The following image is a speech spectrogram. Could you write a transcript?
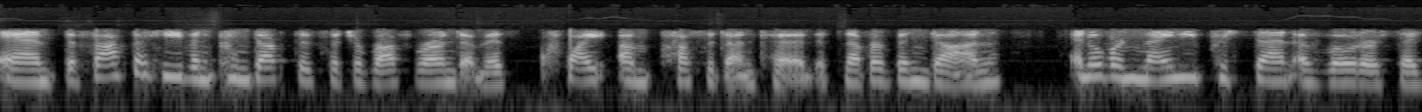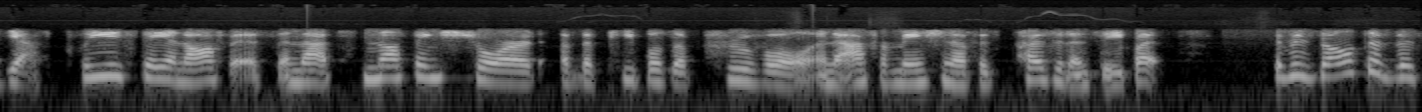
and the fact that he even conducted such a referendum is quite unprecedented. It's never been done. And over 90% of voters said, yes, please stay in office. And that's nothing short of the people's approval and affirmation of his presidency. But the result of this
